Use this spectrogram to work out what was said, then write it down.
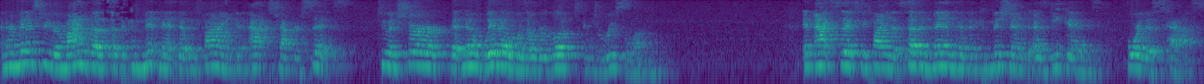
And her ministry reminds us of the commitment that we find in Acts chapter 6 to ensure that no widow was overlooked in Jerusalem. In Acts 6, we find that seven men had been commissioned as deacons for this task.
